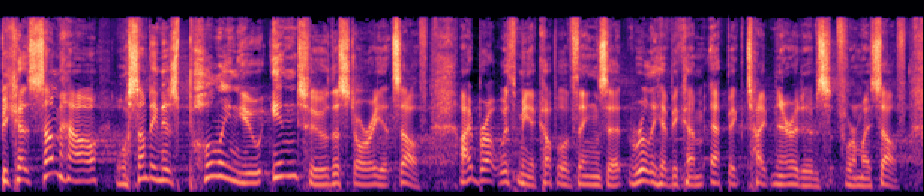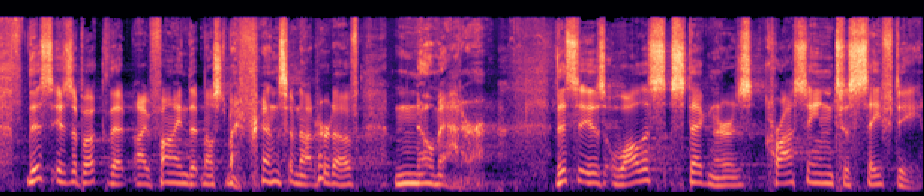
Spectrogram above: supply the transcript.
because somehow well, something is pulling you into the story itself. I brought with me a couple of things that really have become epic type narratives for myself. This is a book that I find that most of my friends have not heard of, No Matter. This is Wallace Stegner's Crossing to Safety.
